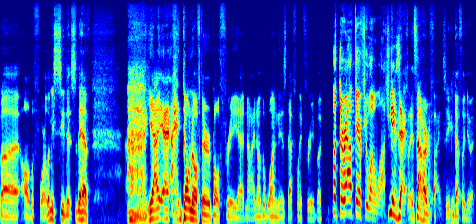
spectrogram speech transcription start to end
uh all before. Let me see this. So they have. Uh, yeah, I, I, don't know if they're both free yet. No, I know the one is definitely free, but but they're out there if you want to watch. Yeah, exactly. It's not hard to find, so you can definitely do it.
